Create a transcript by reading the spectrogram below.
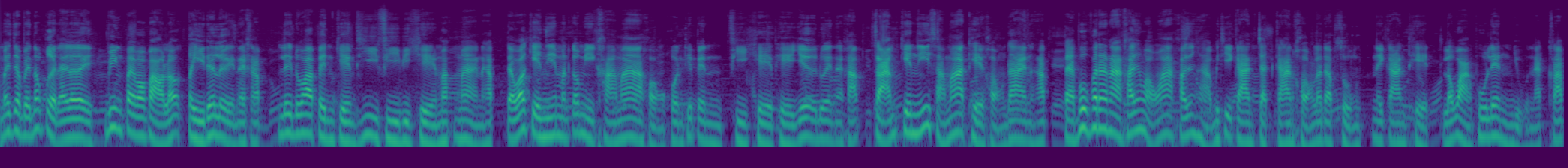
ไม่จำเป็นต้องเปิดอะไรเลย วิ่งไปเปล่าๆแล้วตีได้เลยนะครับเรียกได้ว่าเป็นเกมที่ฟรี PK มากๆนะครับแต่ว่าเกมนี้มันก็มีคาม่าของคนที่เป็น PK player ด้วยนะครับสามเกมนี้สามารถเทรดของได้นะครับแต่ผู้พัฒนาเขายังบอกว่าเขายังหาวิธีการจัดการของระดับสูงในการเทรดระหว่างผู้เล่นอยู่นะครับ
